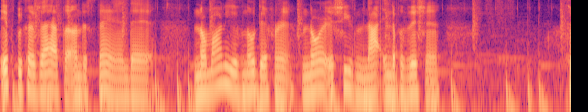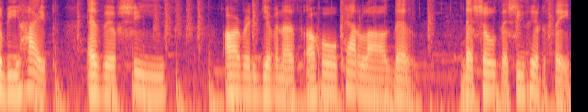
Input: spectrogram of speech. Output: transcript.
it's because y'all have to understand that Normani is no different, nor is she's not in the position to be hyped as if she's already given us a whole catalog that that shows that she's here to stay.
